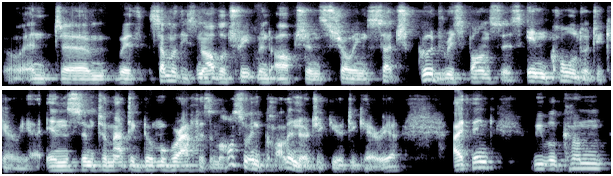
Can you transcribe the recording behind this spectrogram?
And um, with some of these novel treatment options showing such good responses in cold urticaria, in symptomatic dermographism, also in cholinergic urticaria, I think we will come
